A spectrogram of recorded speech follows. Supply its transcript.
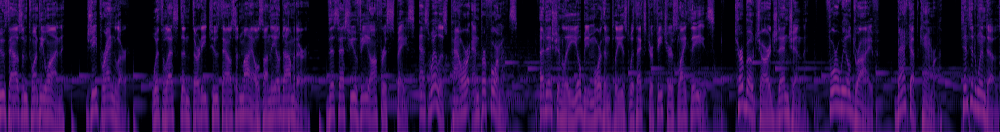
2021 Jeep Wrangler. With less than 32,000 miles on the odometer, this SUV offers space as well as power and performance. Additionally, you'll be more than pleased with extra features like these. Turbocharged engine, four-wheel drive, backup camera, tinted windows,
